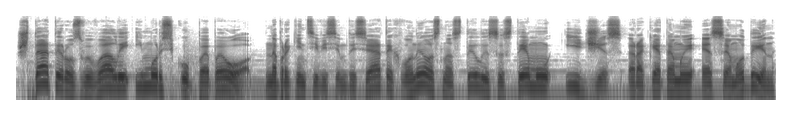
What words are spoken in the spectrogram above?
Штати розвивали і морську ППО. Наприкінці 80-х вони оснастили систему Іджіс ракетами СМ-1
